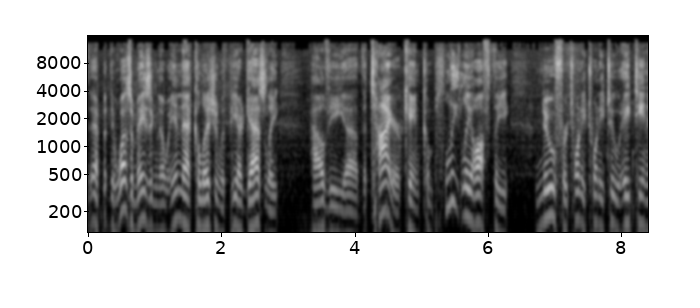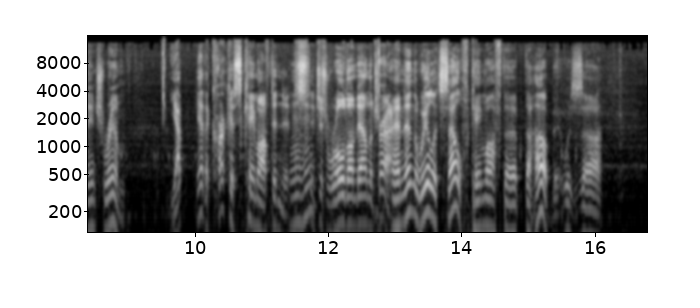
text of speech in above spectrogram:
yeah, but it was amazing though in that collision with Pierre Gasly, how the uh, the tire came completely off the new for 2022 18-inch rim, Yep. Yeah, the carcass came off, didn't it? It just rolled on down the track. and then the wheel itself came off the the hub. It was uh,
